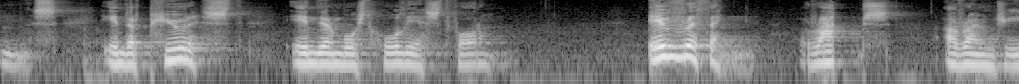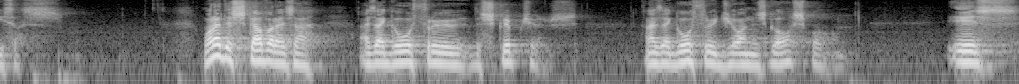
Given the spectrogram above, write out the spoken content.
things in their purest, in their most holiest form. Everything wraps around Jesus. What I discover as I, as I go through the scriptures and as I go through John's gospel is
